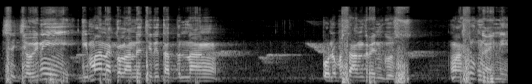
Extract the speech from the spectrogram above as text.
Sejauh ini gimana kalau Anda cerita tentang pondok pesantren Gus? Masuk nggak ini?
